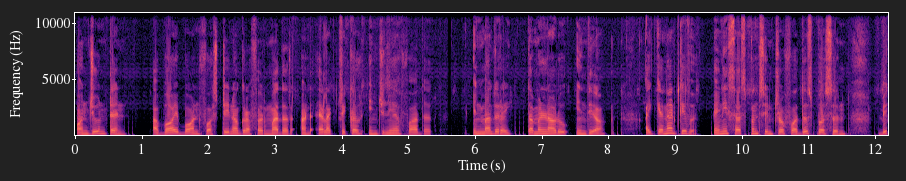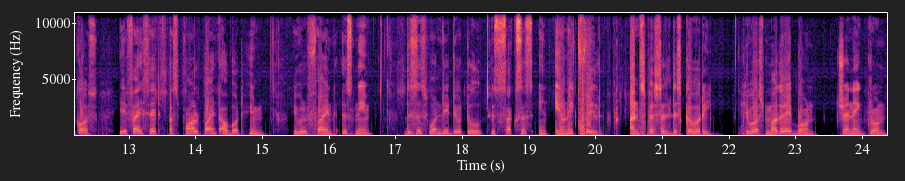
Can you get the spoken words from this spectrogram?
On June 10, a boy born for stenographer mother and electrical engineer father in Madurai, Tamil Nadu, India. I cannot give any suspense intro for this person because if I said a small point about him, you will find his name. This is only due to his success in unique field and special discovery. He was Madurai born, Chennai grown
